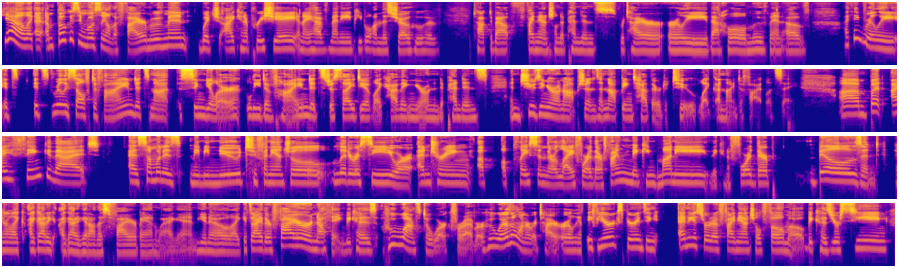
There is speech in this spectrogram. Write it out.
yeah, like I'm focusing mostly on the fire movement, which I can appreciate. And I have many people on this show who have talked about financial independence, retire early, that whole movement of I think really it's it's really self-defined. It's not singularly defined. It's just the idea of like having your own independence and choosing your own options and not being tethered to like a nine to five, let's say. Um, but I think that as someone is maybe new to financial literacy or entering a, a place in their life where they're finally making money, they can afford their bills and they're like i gotta i gotta get on this fire bandwagon you know like it's either fire or nothing because who wants to work forever who doesn't want to retire early if you're experiencing any sort of financial fomo because you're seeing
